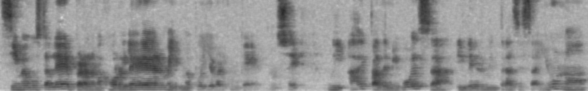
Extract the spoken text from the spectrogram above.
sí me gusta leer, pero a lo mejor leer me, me puedo llevar como que, no sé, mi iPad de mi bolsa y leer mientras desayuno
